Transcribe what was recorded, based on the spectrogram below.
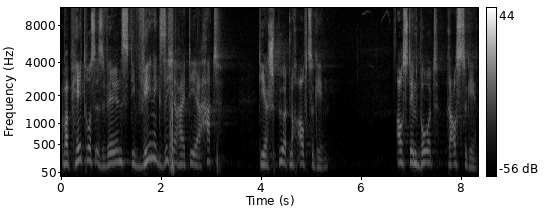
Aber Petrus ist willens, die wenig Sicherheit, die er hat, die er spürt, noch aufzugeben. Aus dem Boot rauszugehen.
